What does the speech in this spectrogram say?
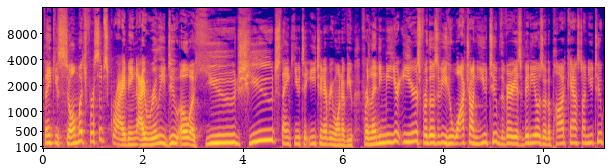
thank you so much for subscribing. I really do owe a huge, huge thank you to each and every one of you for lending me your ears. For those of you who watch on YouTube, the various videos or the podcast on YouTube,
